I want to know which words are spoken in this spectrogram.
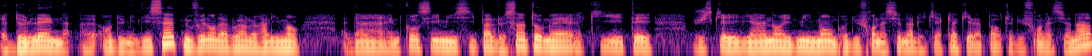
de l'Aisne en 2017. Nous venons d'avoir le ralliement d'un conseiller municipal de Saint-Omer qui était jusqu'à il y a un an et demi membre du Front National et qui a claqué la porte du Front National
